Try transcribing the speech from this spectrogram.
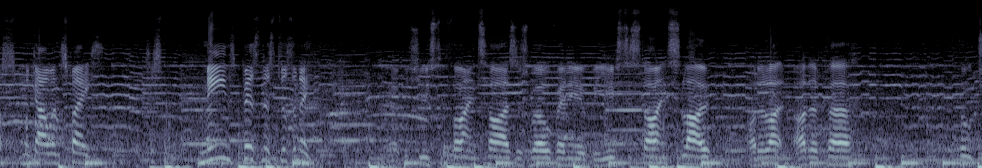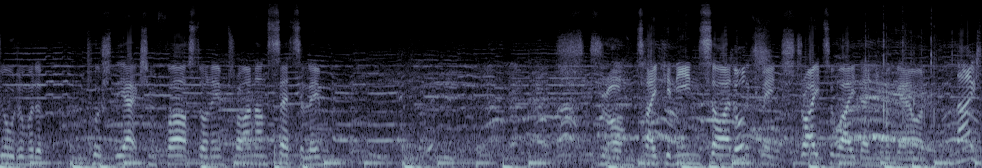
Across McGowan's face. Just means business, doesn't he? Yeah, he's used to fighting tyres as well, Vinny. He'll be used to starting slow. I'd have, like, I'd have uh, thought Jordan would have pushed the action fast on him, try and unsettle him. Strong, taking the inside of the clinch straight away, Daniel McGowan. Nice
